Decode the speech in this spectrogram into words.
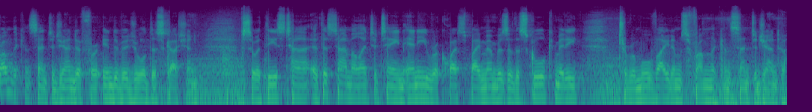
from the consent agenda for individual discussion. So at these at this time, I'll entertain any requests by members of the school committee to remove items from the consent agenda.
